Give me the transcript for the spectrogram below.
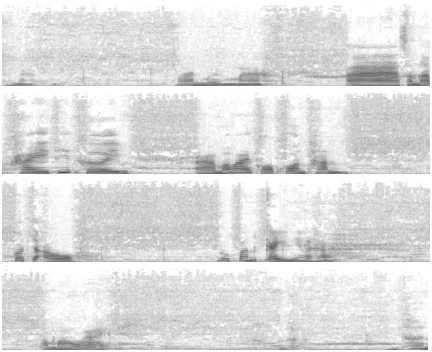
ชนะบ้านเมืองมา อ่าสำหรับใครที่เคย มาไหว้ขอพรท่าน ก็จะเอารูปปั้นไก่นี่แหละค่ะ เอามาไหว้ท่าน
